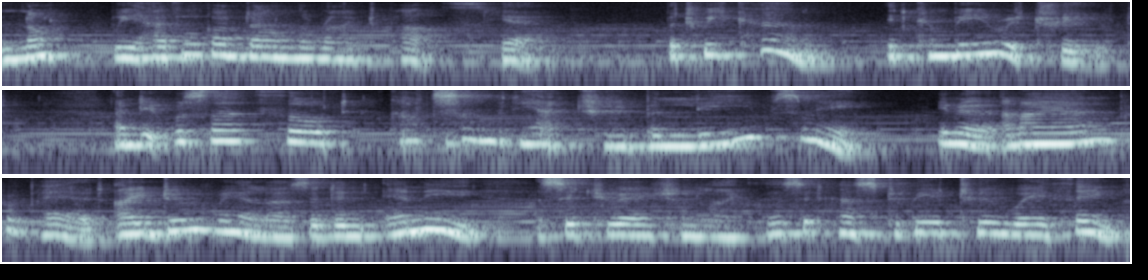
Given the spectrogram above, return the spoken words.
Not, we haven't gone down the right path yet, but we can. It can be retrieved. And it was that thought, God, somebody actually believes me. You know, and I am prepared. I do realize that in any situation like this, it has to be a two way thing.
